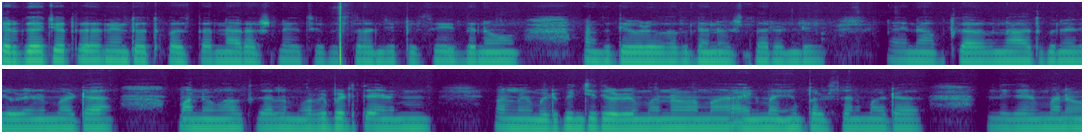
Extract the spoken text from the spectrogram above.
దీర్ఘ చేత నేను తోతిపరుస్తాను రక్షణ చూపిస్తానని చెప్పేసి దినం మనకు దేవుడు వాగ్దానం ఇస్తున్నారండి. ఆయన ఆపత్కాలంలో ఆదుకునే దేవుడు అనమాట మనం ఆపత్కాలం మొరపెడితే ఆయన మనల్ని విడిపించి దేవుడు మనం ఆయన మహిమపరుస్తాడు అనమాట అందుకని మనం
